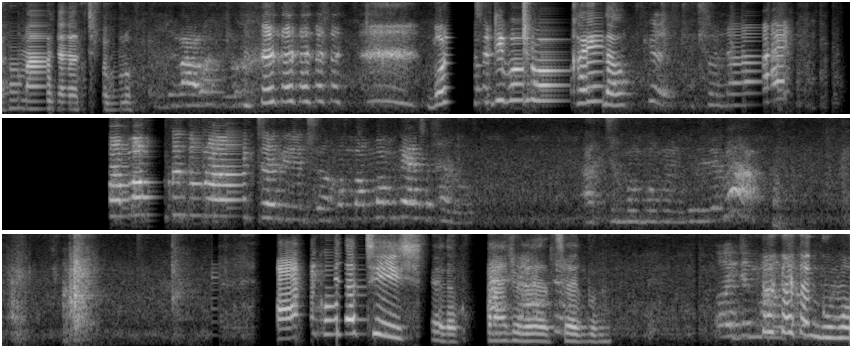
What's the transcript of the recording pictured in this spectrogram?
এখন মা যাচ্ছে ওগুলো বাবা বসো খাইয়ে দাও। তোমরা চালিয়েছো এখন ছাড়ো। আচ্ছা মামা যাবা কোথায় যাচ্ছিস? এই দেখো, কোনায় চলে যাচ্ছে একদম। ওই যে মামা ঘুমো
